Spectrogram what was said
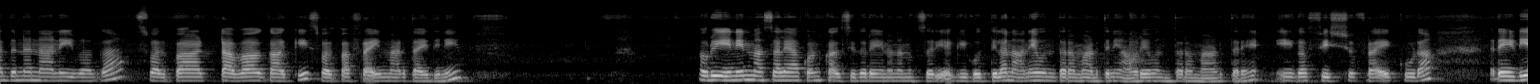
ಅದನ್ನು ನಾನು ಇವಾಗ ಸ್ವಲ್ಪ ಟವಾಗ ಹಾಕಿ ಸ್ವಲ್ಪ ಫ್ರೈ ಮಾಡ್ತಾಯಿದ್ದೀನಿ ಅವರು ಏನೇನು ಮಸಾಲೆ ಹಾಕೊಂಡು ಕಲಿಸಿದ್ದಾರೆ ಏನೋ ನನಗೆ ಸರಿಯಾಗಿ ಗೊತ್ತಿಲ್ಲ. ನಾನೇ ಒಂಥರ ಮಾಡ್ತೀನಿ, ಅವರೇ ಒಂಥರ ಮಾಡ್ತಾರೆ. ಈಗ ಫಿಶ್ ಫ್ರೈ ಕೂಡ ರೆಡಿ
